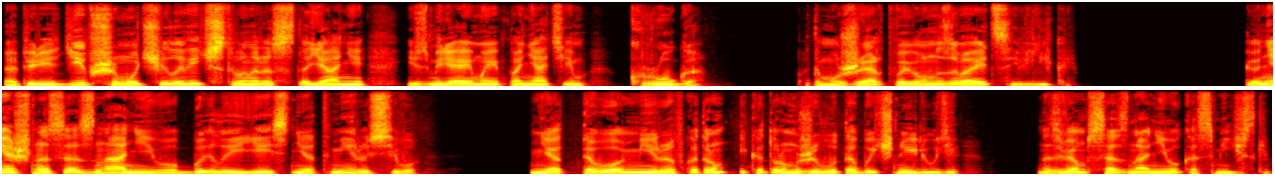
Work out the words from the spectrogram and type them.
опередившему человечество на расстоянии, измеряемое понятием круга, потому жертва его называется великой. Конечно, сознание его было и есть не от мира сего, не от того мира, в котором и котором живут обычные люди, назовем сознание его космическим.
